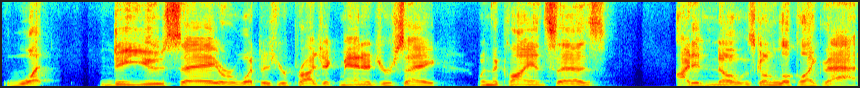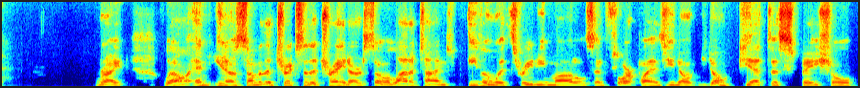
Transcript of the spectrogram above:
What do you say, or what does your project manager say when the client says, I didn't know it was going to look like that. Right. Well, and you know, some of the tricks of the trade are so a lot of times, even with 3D models and floor plans, you don't you don't get the spatial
